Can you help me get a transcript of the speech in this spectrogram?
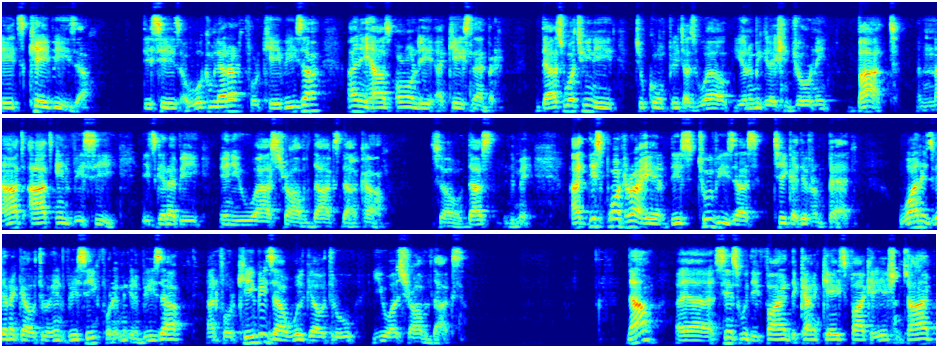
it's K visa. This is a welcome letter for K visa, and it has only a case number. That's what you need to complete as well your immigration journey, but not at NVC. It's gonna be in ustraveldocs.com. So that's the main. at this point right here, these two visas take a different path. One is gonna go through NVC for immigrant visa, and for K visa we'll go through US Travel Docs. Now, uh, since we defined the current case file creation time,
